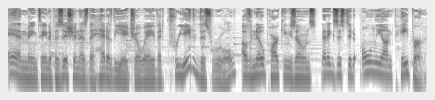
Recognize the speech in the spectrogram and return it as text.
and maintained a position as the head of the HOA that created this rule of no parking zones that existed only on paper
